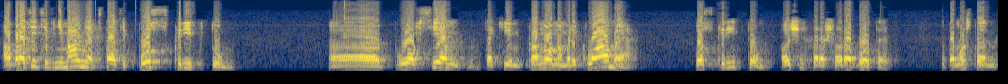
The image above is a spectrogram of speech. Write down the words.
Обратите внимание, кстати, по скриптум. Э, по всем таким канонам рекламы, по скриптум очень хорошо работает. Потому что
